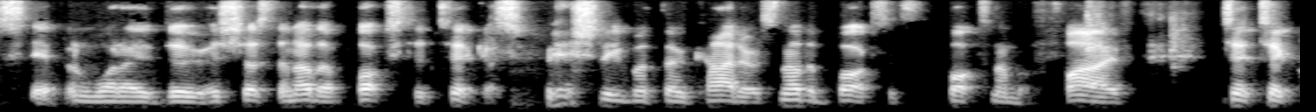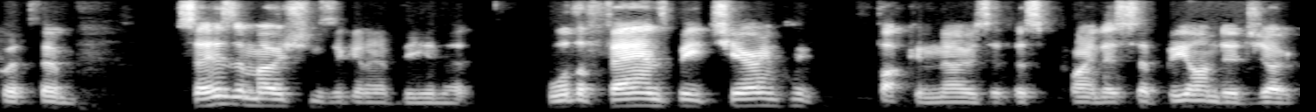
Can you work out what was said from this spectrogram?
step in what I do. It's just another box to tick, especially with Okada. It's another box. It's box number five to tick with him. So his emotions are going to be in it. Will the fans be cheering? Who fucking knows at this point? It's a beyond a joke.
